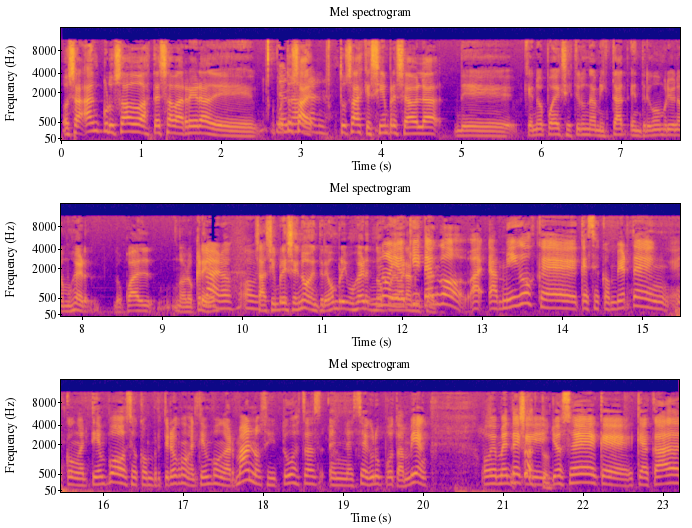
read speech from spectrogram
O sea, han cruzado hasta esa barrera de... De tú, no sabes, hablar. tú sabes que siempre se habla de que no puede existir una amistad entre un hombre y una mujer, lo cual no lo creo. Claro, o sea, siempre dicen, no, entre hombre y mujer no, No, puede yo haber aquí amistad. tengo a- amigos que, que se convierten con el tiempo o se convirtieron con el tiempo en hermanos y tú estás en ese grupo también. Obviamente Exacto. que yo sé que, que acá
